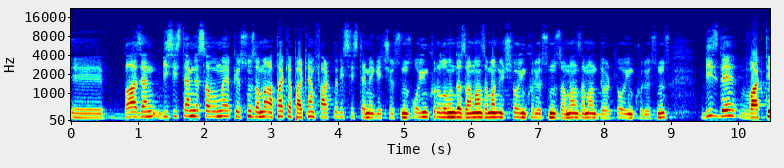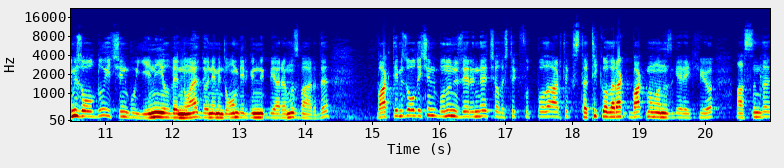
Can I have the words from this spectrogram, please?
Ee, bazen bir sistemle savunma yapıyorsunuz ama atak yaparken farklı bir sisteme geçiyorsunuz. Oyun kurulumunda zaman zaman üçlü oyun kuruyorsunuz, zaman zaman dörtlü oyun kuruyorsunuz. Biz de vaktimiz olduğu için bu yeni yıl ve Noel döneminde 11 günlük bir aramız vardı. Vaktimiz olduğu için bunun üzerinde çalıştık. Futbola artık statik olarak bakmamanız gerekiyor. Aslında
